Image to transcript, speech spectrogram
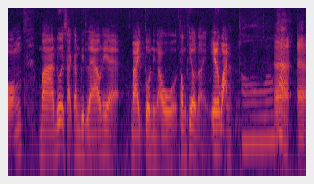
องมาด้วยสายการบินแล้วเนี่ย มาอีกตัวหนึ่งเอาท่องเที่ยวหน่อย เอราวันอ๋ออ่าค่ะอ่า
